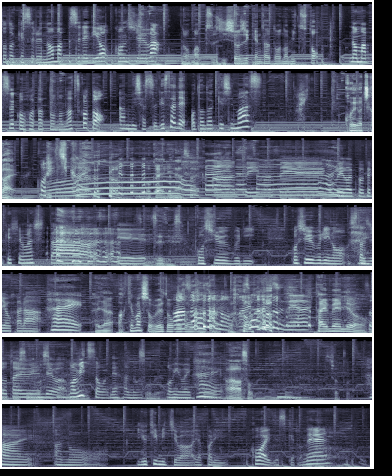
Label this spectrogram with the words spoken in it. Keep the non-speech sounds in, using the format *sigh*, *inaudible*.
お届けする NoMaps Radio。今週は NoMaps 実証実験担当のミツと NoMaps 広報担当の夏子とアンビシャスリサでお届けします。声が近い。声近い。おー *laughs* お帰りなさい。お帰りなさい。あーすいません。ごはい迷惑おかけしました、*laughs* えー、5週ぶり5週ぶりのスタジオから、はい。はいじゃあ明けましておめでとうございあます。そうな *laughs* の。そうですね。対面ではそう対面では。まあみつさんはねあのお見舞いああそうだね、はい。あの雪道はやっぱり怖いですけどね。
